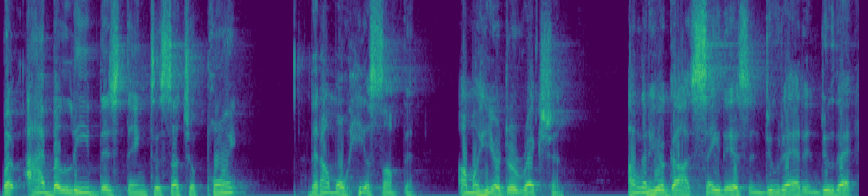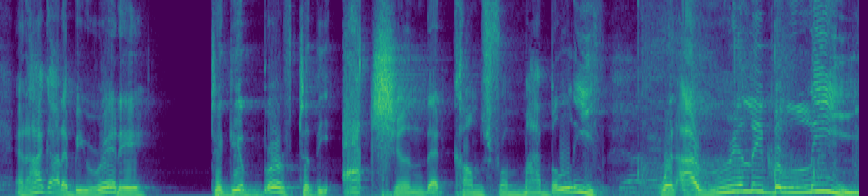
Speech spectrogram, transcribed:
But I believe this thing to such a point that I'm going to hear something. I'm going to hear a direction. I'm going to hear God say this and do that and do that. And I got to be ready to give birth to the action that comes from my belief. When I really believe,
